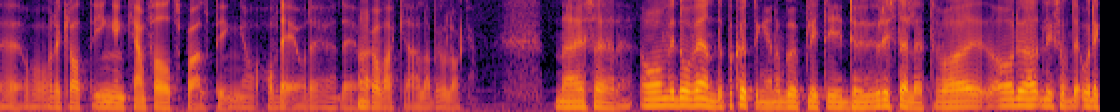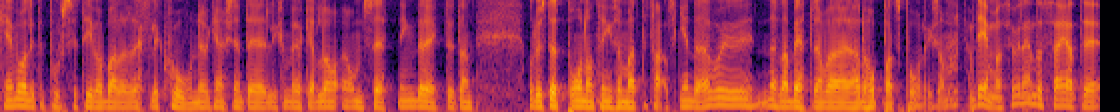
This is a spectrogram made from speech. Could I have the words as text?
Eh, och, och, det är klart, ingen kan förutspå allting av det och det, det påverkar alla bolag. Nej, så är det. Och om vi då vänder på kuttingen och går upp lite i dur istället. Vad, och, du liksom, och det kan ju vara lite positiva bara reflektioner, kanske inte är liksom ökad omsättning direkt. Utan, och du stött på någonting som att fasken där var ju nästan bättre än vad jag hade hoppats på. Liksom. Det måste jag väl ändå säga att det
